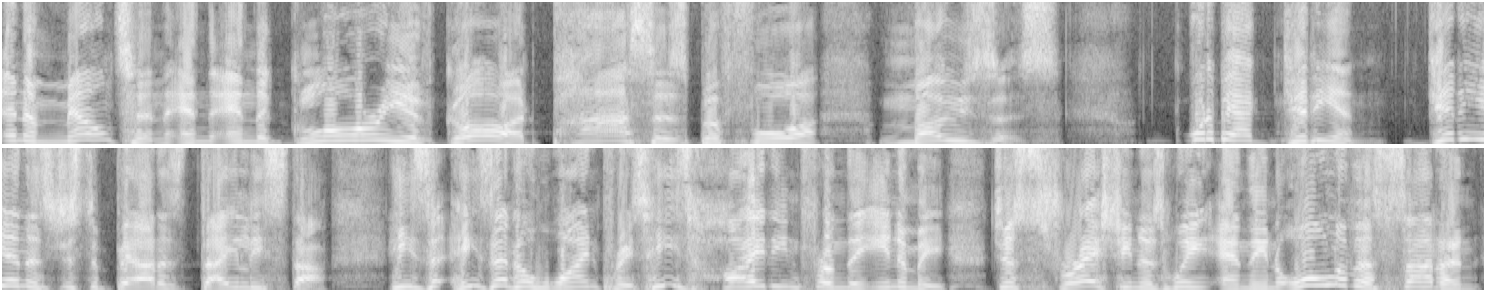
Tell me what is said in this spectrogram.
in a mountain and, and the glory of God passes before Moses. What about Gideon? Gideon is just about his daily stuff. He's, he's in a wine press. He's hiding from the enemy, just thrashing his wheat. And then all of a sudden,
